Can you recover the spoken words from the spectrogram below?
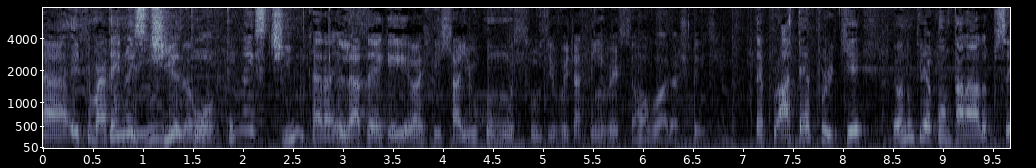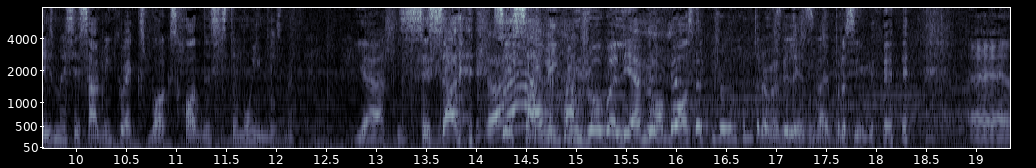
Ah, esse Marco Tem no Ninja, Steam, não. pô. Tem na Steam, cara. Exato, é que eu acho que ele saiu como exclusivo e já tem versão agora, eu acho que é isso. Até, por- até porque eu não queria contar nada pra vocês, mas vocês sabem que o Xbox roda no sistema Windows, né? Vocês sa vocês sabem que um jogo ali é a mesma bosta que um jogo no computador, mas beleza, sim, vai, sim. prossiga. é,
